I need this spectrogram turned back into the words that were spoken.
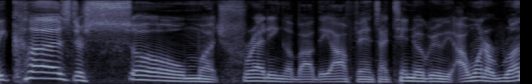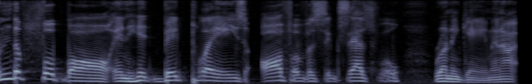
because there's so much fretting about the offense, I tend to agree with you. I want to run the football and hit big plays off of a successful running game. And I,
